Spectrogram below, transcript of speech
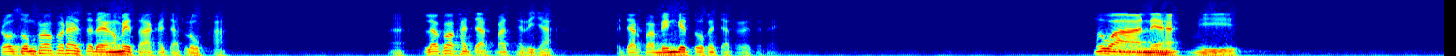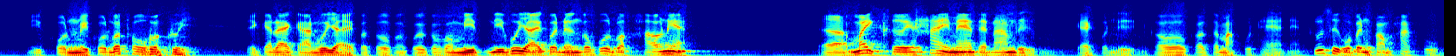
เราสงเคราะห์เขาได้แสดงเมตตากระจัดโลภะแล้วก็ขจัดมัจฉริยะขจัดความเบ่งเกตัวขจัดอะไรต่ออะไรเมื่อวานเนี่ยฮะมี มีคนมีคนก็โทรมาคุย เป็นก็ได้การผู้ใหญ่ก็โทรมาคุยก็บอกมีมีผู้ใหญ่คนหนึ่งก็พูดว่าเขาเนี่ยไม่เคยให้แม้แต่น้ำดื่ม แก่คนอื่นเขาเขาสมัครผู้แทนเนี่ย รู้สึกว่าเป็นความภาคภูมิ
